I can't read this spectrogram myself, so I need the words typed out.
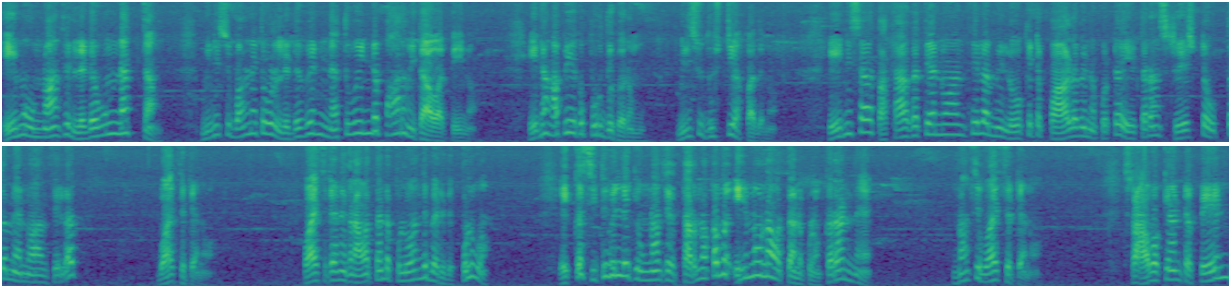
එහෙම උන්වහන්සේ ලෙඩ වුණ නැත්තම් මිනිස්සු බලන එතකොට ලෙඩ වෙන්නේ නැතුව ඉන්න පාරමිතාවක් තියෙනවා. එහෙනම් අපි ඒක පුරුදු කරමු. මිනිස්සු දෘෂ්ටියක් හදනවා. ඒ නිසා තථාගතයන් වහන්සේලා මේ ලෝකෙට පාළ වෙනකොට ඒ තරම් ශ්‍රේෂ්ඨ උත්තමයන් වහන්සේලාත් වයසට යනවා. වයසට යන එක නවත්තන්න පුළුවන්ද බැරිද? පුළුවන්. එක සිතුවිල්ලකින් උන්වහන්සේට තරුණකම එහෙම නවත්තන්න පුළුවන්. කරන්නේ නැහැ. උන්වහන්සේ වයසට යනවා. ශ්‍රාවකයන්ට පේන්න,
